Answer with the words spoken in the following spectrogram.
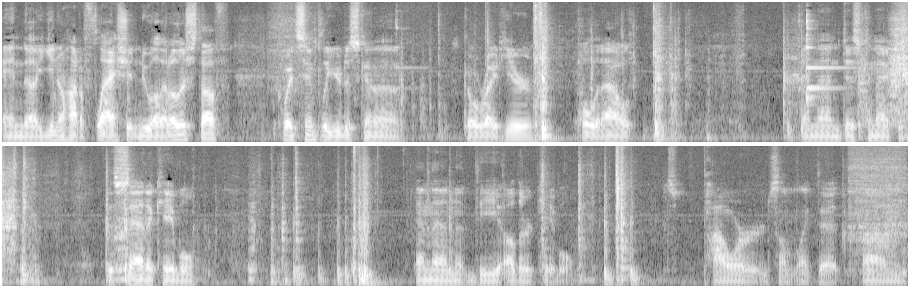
and uh, you know how to flash it and do all that other stuff, quite simply, you're just going to go right here, pull it out, and then disconnect the SATA cable and then the other cable. It's power or something like that. Um,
